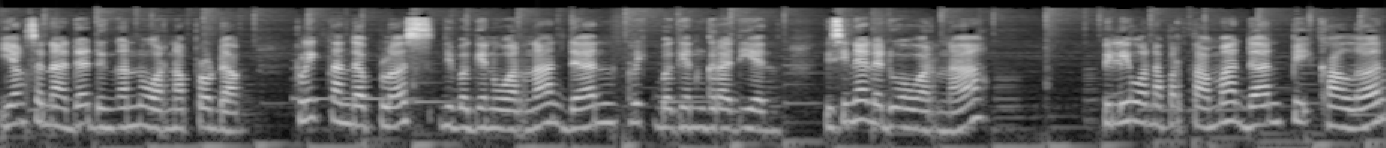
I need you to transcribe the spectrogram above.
yang senada dengan warna produk klik tanda plus di bagian warna dan klik bagian gradient. Di sini ada dua warna. Pilih warna pertama dan pick color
